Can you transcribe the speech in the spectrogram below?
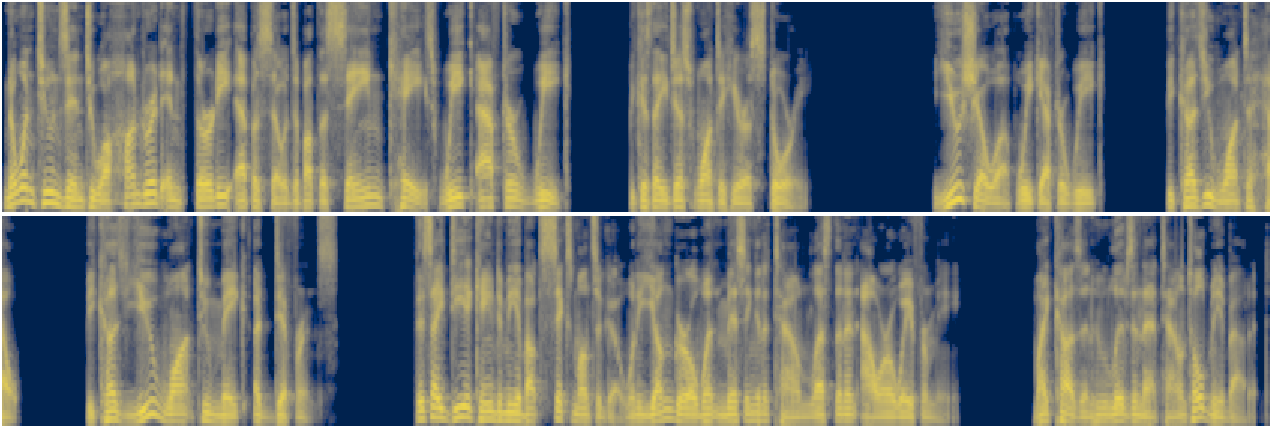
No one tunes in to 130 episodes about the same case week after week because they just want to hear a story. You show up week after week because you want to help, because you want to make a difference. This idea came to me about six months ago when a young girl went missing in a town less than an hour away from me. My cousin, who lives in that town, told me about it.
